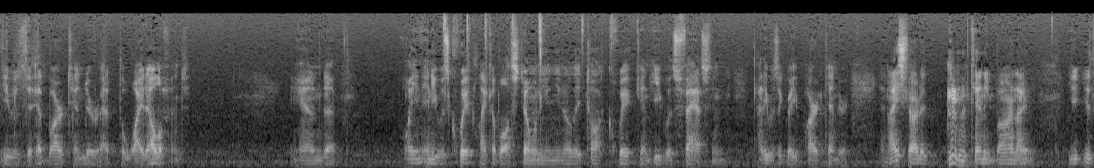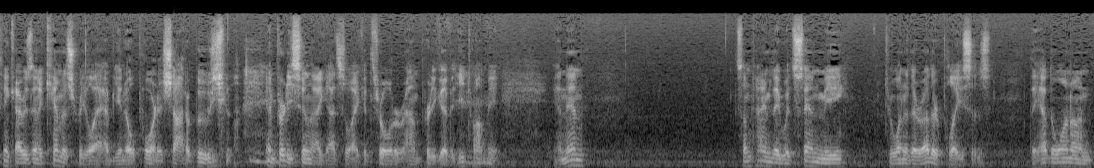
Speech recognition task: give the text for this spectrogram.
he was the head bartender at the White Elephant. And, uh, well, and he was quick like a Bostonian, you know, they talk quick, and he was fast, and God, he was a great bartender. And I started tending bar, and I, you, you'd think I was in a chemistry lab, you know, pouring a shot of booze, you know. And pretty soon I got so I could throw it around pretty good, but he taught me. And then sometimes they would send me to one of their other places. They had the one on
